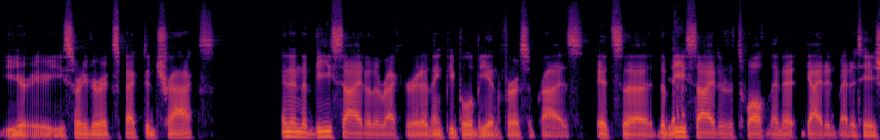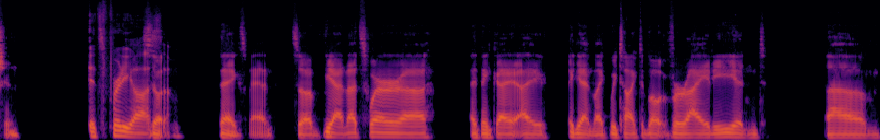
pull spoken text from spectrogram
your, your sort of your expected tracks. And then the B side of the record, I think people will be in for a surprise. It's uh, the Yeah. B side is a 12 minute guided meditation. It's pretty awesome. Thanks, man. So yeah, that's where uh, I think I, I again, like we talked about variety and um,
